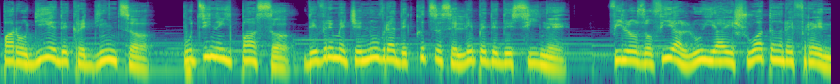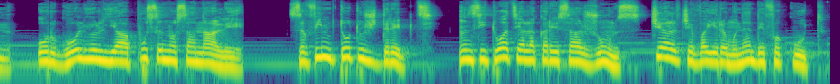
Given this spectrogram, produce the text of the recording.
Parodie de credință, puțin îi pasă, de vreme ce nu vrea decât să se lepede de sine. Filozofia lui a eșuat în refren, orgoliul i-a pus în osanale. Să fim totuși drepți, în situația la care s-a ajuns, ce altceva îi rămânea de făcut –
